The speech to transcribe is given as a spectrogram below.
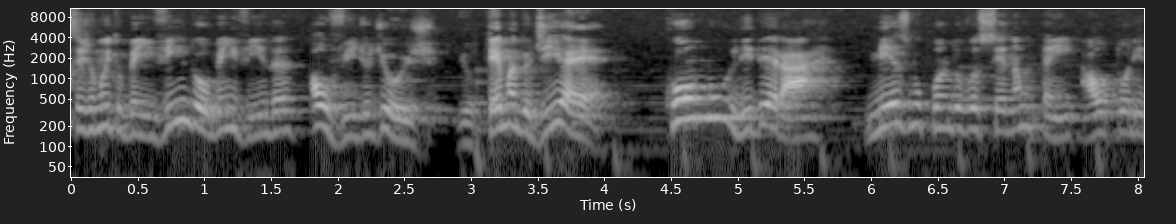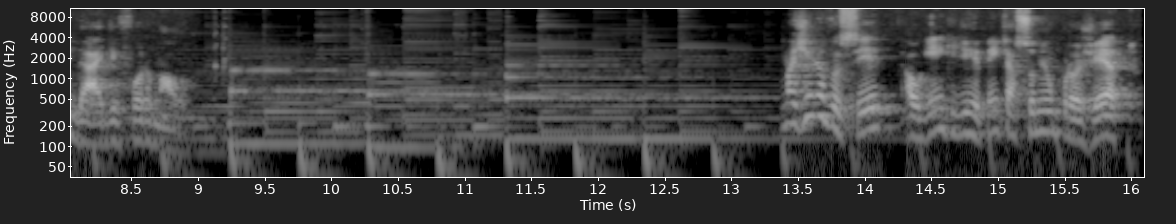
seja muito bem-vindo ou bem-vinda ao vídeo de hoje. E o tema do dia é como liderar mesmo quando você não tem autoridade formal. Imagina você, alguém que de repente assume um projeto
